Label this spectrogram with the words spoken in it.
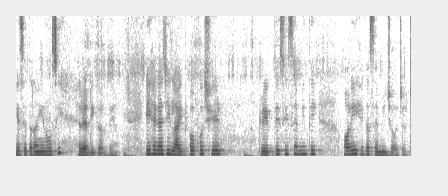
ਇਸੇ ਤਰ੍ਹਾਂ ਹੀ ਇਹਨੂੰ ਅਸੀਂ ਰੈਡੀ ਕਰਦੇ ਹਾਂ। ਇਹ ਹੈਗਾ ਜੀ ਲਾਈਟ ਪਰਪਲ ਸ਼ੇਡ, ਕ੍ਰੇਪ ਤੇ ਸੀ ਸੈਮੀ ਤੇ ਔਰ ਇਹ ਹੈਗਾ ਸੈਮੀ ਜਾਰਜਟ।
